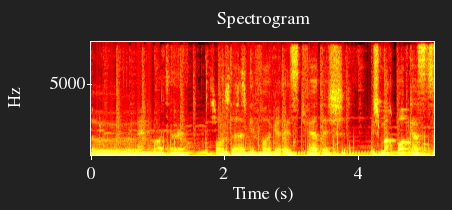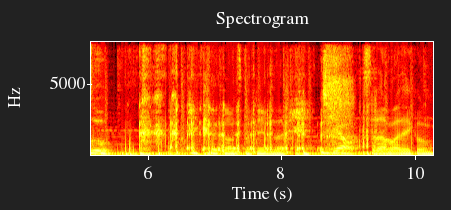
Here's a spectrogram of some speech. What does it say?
Uh, keine Worte und äh, die Folge ist fertig. Ich mach Podcast zu. Ja. Assalamu alaikum.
